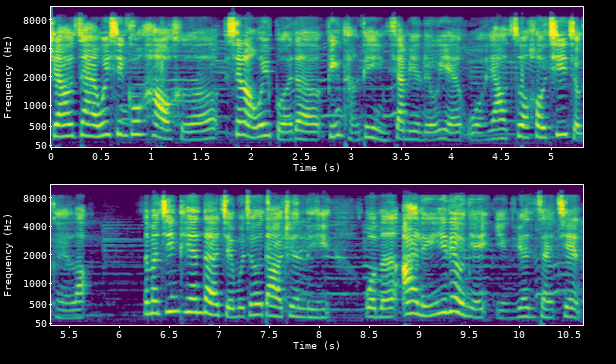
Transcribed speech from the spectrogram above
只要在微信公号和新浪微博的冰糖电影下面留言“我要做后期”就可以了。那么今天的节目就到这里，我们二零一六年影院再见。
